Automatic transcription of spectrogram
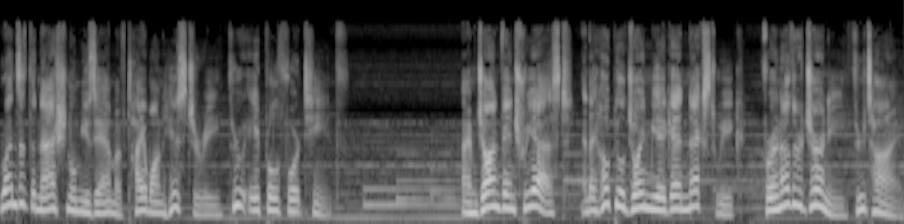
runs at the National Museum of Taiwan History through April 14th. I'm John Van Trieste, and I hope you'll join me again next week for another journey through time.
